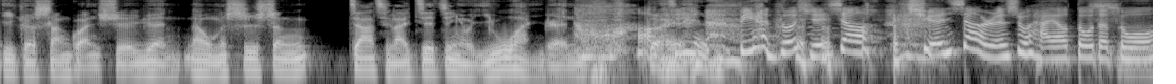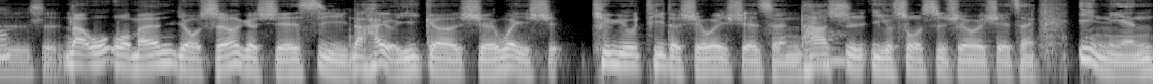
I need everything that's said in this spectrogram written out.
一个商管学院，那我们师生。加起来接近有一万人，哦、对，比很多学校全校人数还要多得多。是是，那我我们有十二个学系，那还有一个学位学 QUT 的学位学程，它是一个硕士学位学程，哦、一年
